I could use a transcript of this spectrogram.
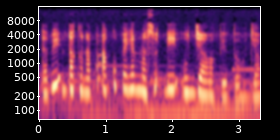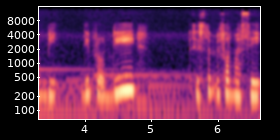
Tapi entah kenapa aku pengen masuk di Unja waktu itu Jambi di prodi sistem informasi.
